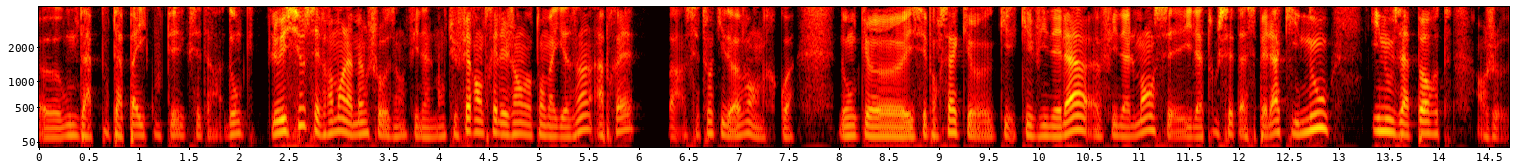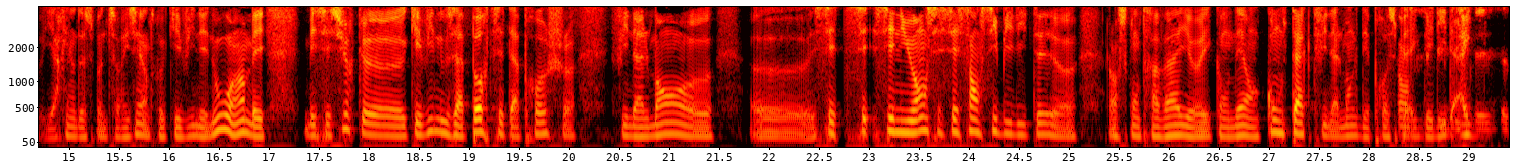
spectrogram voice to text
euh, ou t'as pas écouté etc donc le SEO c'est vraiment la même chose hein, finalement tu fais rentrer les gens dans ton magasin après bah, c'est toi qui dois vendre quoi. Donc euh, et c'est pour ça que Kevin est là finalement, c'est il a tout cet aspect là qui nous il nous apporte. Alors il y a rien de sponsorisé entre Kevin et nous hein, mais mais c'est sûr que Kevin nous apporte cette approche finalement euh, euh, ces, nuances et ces sensibilités euh, lorsqu'on travaille euh, et qu'on est en contact finalement avec des prospects, avec des leads. C'est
